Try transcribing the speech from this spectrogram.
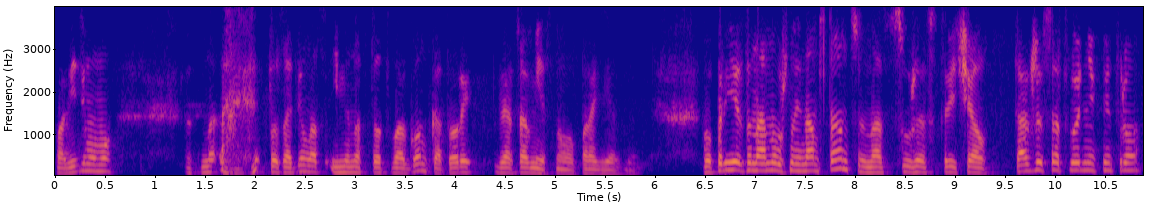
по-видимому, посадил нас именно в тот вагон, который для совместного проезда. По приезду на нужную нам станцию нас уже встречал также сотрудник метро,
